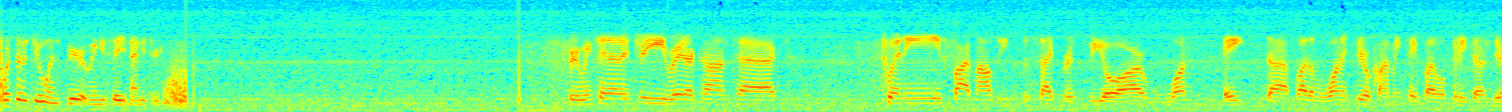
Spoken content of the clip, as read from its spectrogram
Four seven two one Spirit Wings eight ninety three. Free Wings 893, radar contact 25 miles east of the Cypress VOR 18, uh, flight level 180, climb maintain flight level 370.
